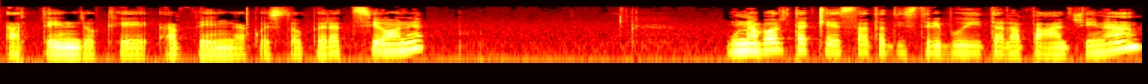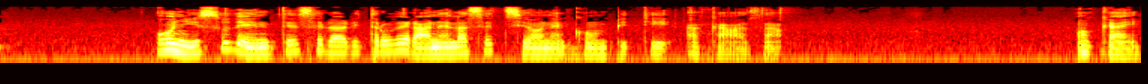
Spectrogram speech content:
Attendo che avvenga questa operazione. Una volta che è stata distribuita la pagina ogni studente se la ritroverà nella sezione compiti a casa. Ok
